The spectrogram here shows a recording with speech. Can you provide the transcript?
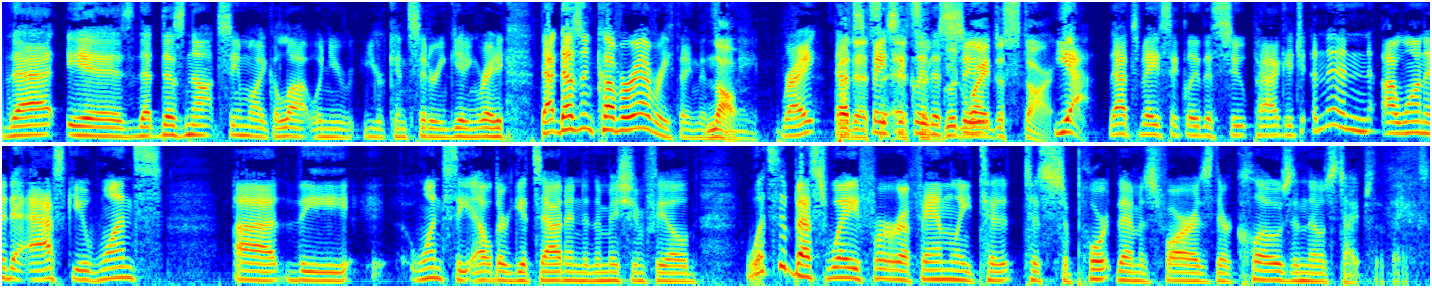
That is that does not seem like a lot when you're you're considering getting ready. That doesn't cover everything that No. they need, right? That's it's- basically it's a the good suit. way to start. Yeah, that's basically the suit package. And then I wanted to ask you once uh, the once the elder gets out into the mission field, what's the best way for a family to to support them as far as their clothes and those types of things?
